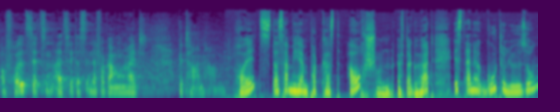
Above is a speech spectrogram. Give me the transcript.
auf Holz setzen, als wir das in der Vergangenheit getan haben. Holz, das haben wir hier im Podcast auch schon öfter gehört, ist eine gute Lösung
